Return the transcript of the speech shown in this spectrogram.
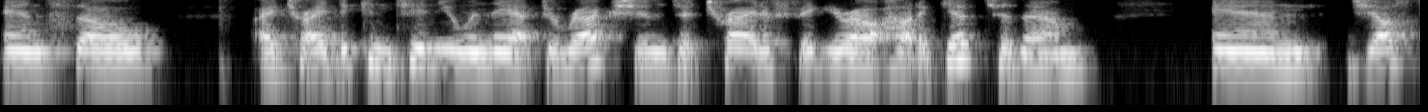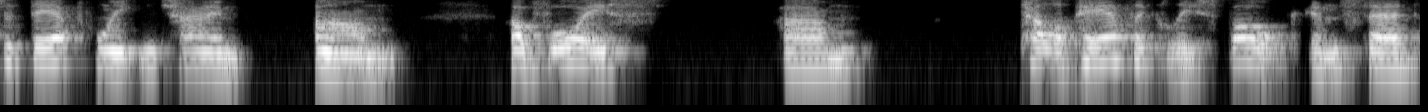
And so I tried to continue in that direction to try to figure out how to get to them. And just at that point in time, um, a voice um, telepathically spoke and said,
